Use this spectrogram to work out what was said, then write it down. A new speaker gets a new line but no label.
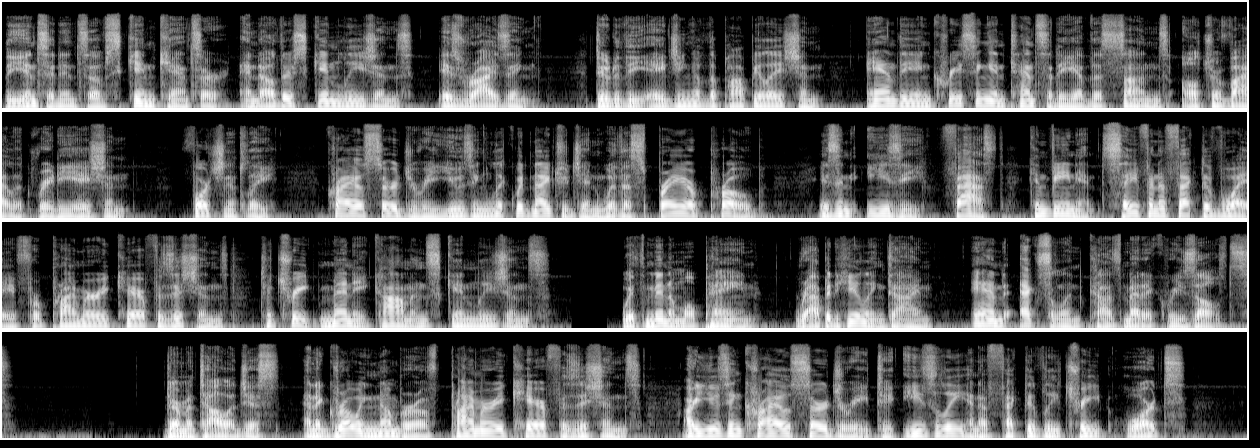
The incidence of skin cancer and other skin lesions is rising due to the aging of the population and the increasing intensity of the sun's ultraviolet radiation. Fortunately, cryosurgery using liquid nitrogen with a spray or probe is an easy, fast, convenient, safe, and effective way for primary care physicians to treat many common skin lesions. With minimal pain, rapid healing time, and excellent cosmetic results. Dermatologists and a growing number of primary care physicians are using cryosurgery to easily and effectively treat warts,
